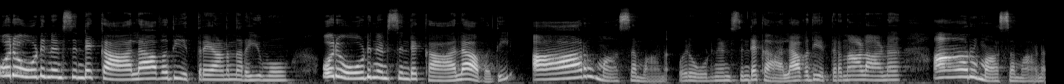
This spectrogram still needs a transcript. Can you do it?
ഒരു ഓർഡിനൻസിന്റെ കാലാവധി എത്രയാണെന്നറിയുമോ ഒരു ഓർഡിനൻസിന്റെ കാലാവധി ആറു മാസമാണ്. ഒരു ഓർഡിനൻസിന്റെ കാലാവധി എത്ര നാളാണ്? ആറു മാസമാണ്.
